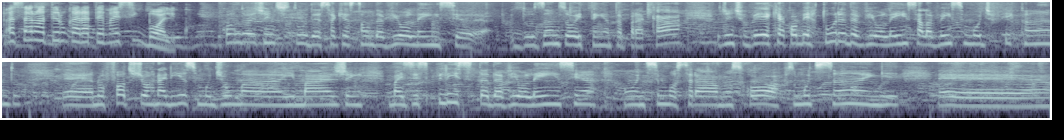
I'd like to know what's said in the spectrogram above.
passaram a ter um caráter mais simbólico. Quando a gente estuda essa questão da violência dos anos 80 para cá, a gente vê que a cobertura da violência ela vem se modificando é, no fotojornalismo de uma imagem mais explícita da violência, onde se mostravam os corpos, muito sangue. É,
